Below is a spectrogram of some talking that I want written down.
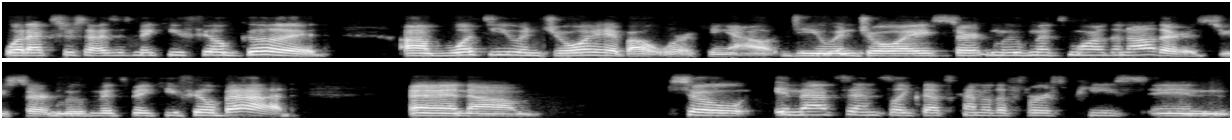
What exercises make you feel good? Um, what do you enjoy about working out? Do you enjoy certain movements more than others? Do certain movements make you feel bad? And um, so in that sense, like that's kind of the first piece in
